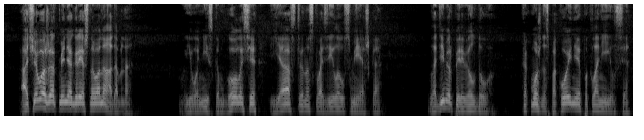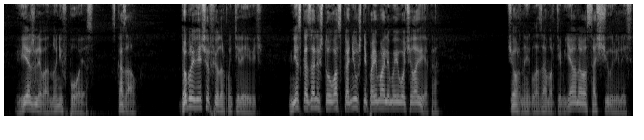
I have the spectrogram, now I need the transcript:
— А чего же от меня грешного надобно? В его низком голосе явственно сквозила усмешка. Владимир перевел дух. Как можно спокойнее поклонился, вежливо, но не в пояс. Сказал. — Добрый вечер, Федор Пантелеевич. Мне сказали, что у вас в конюшне поймали моего человека. Черные глаза Мартемьянова сощурились.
